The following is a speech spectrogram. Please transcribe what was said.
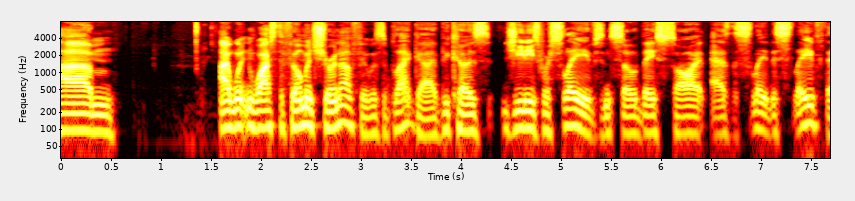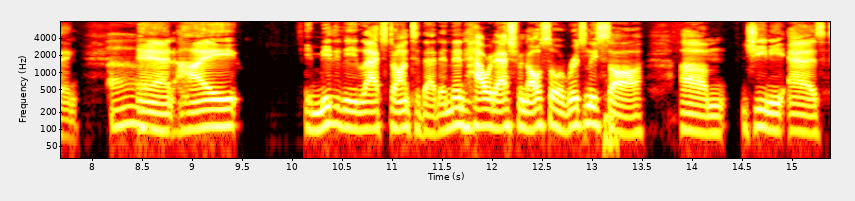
Um, I went and watched the film, and sure enough, it was a black guy because genies were slaves, and so they saw it as the slave, the slave thing. And Oh. I immediately latched onto that. And then Howard Ashman also originally saw um, Genie as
